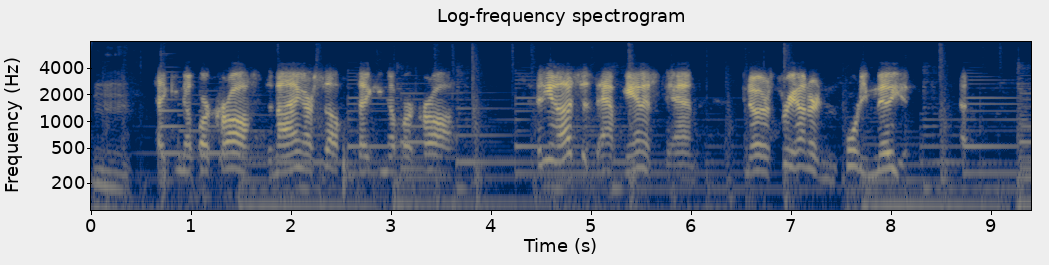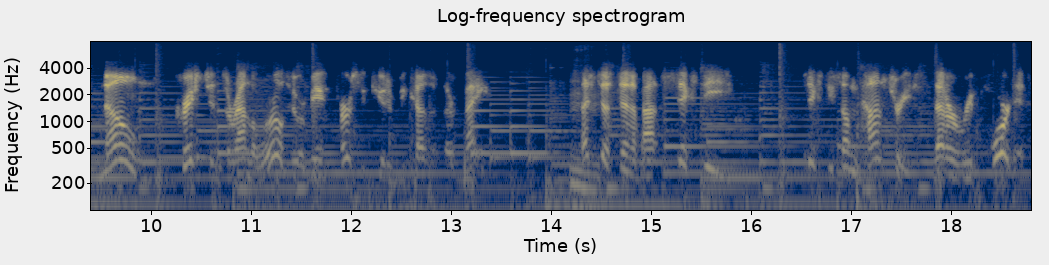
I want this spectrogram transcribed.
Mm. Taking up our cross, denying ourselves and taking up our cross. And, you know, that's just Afghanistan. You know, there's 340 million known Christians around the world who are being persecuted because of their faith. Mm. That's just in about 60, 60 some countries that are reported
